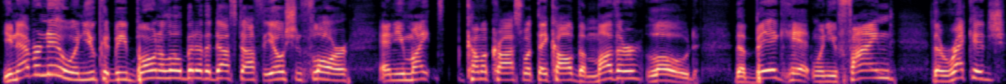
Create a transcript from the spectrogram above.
You never knew when you could be blown a little bit of the dust off the ocean floor and you might come across what they called the mother lode, the big hit when you find the wreckage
